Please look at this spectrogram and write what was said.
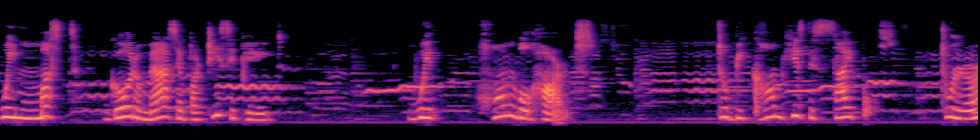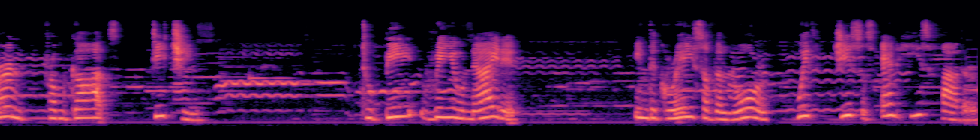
We must go to Mass and participate with humble hearts to become His disciples, to learn from God's teaching, to be reunited in the grace of the Lord with Jesus and His Father.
